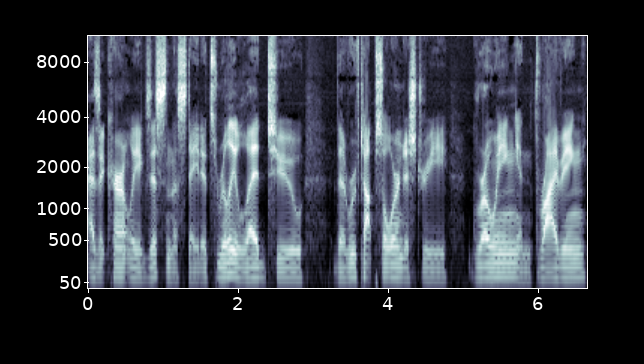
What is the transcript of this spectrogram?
as it currently exists in the state? It's really led to the rooftop solar industry growing and thriving,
